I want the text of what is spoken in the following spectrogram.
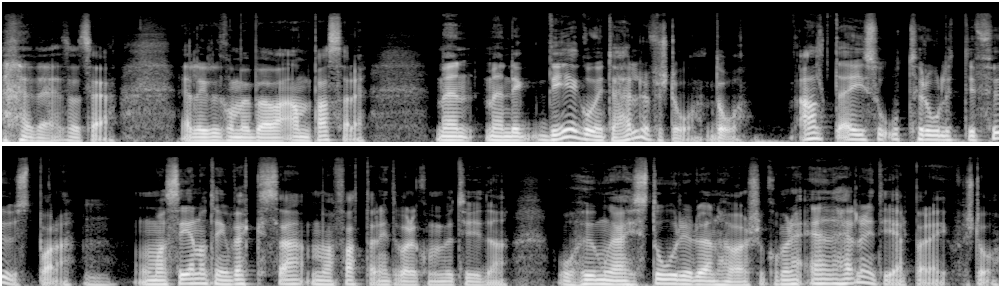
det så att säga. Eller du kommer behöva anpassa det. Men, men det, det går inte heller att förstå då. Allt är ju så otroligt diffust bara. Mm. Om man ser någonting växa, men man fattar inte vad det kommer betyda. Och hur många historier du än hör så kommer det heller inte hjälpa dig att förstå.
